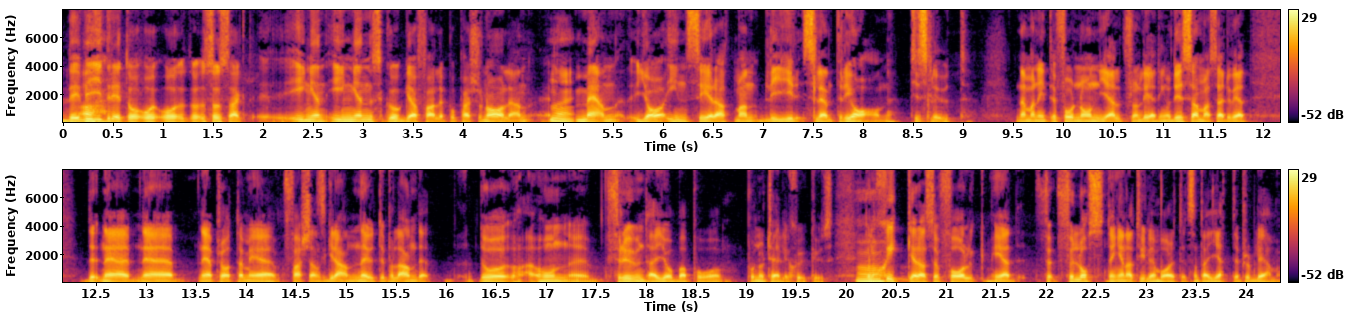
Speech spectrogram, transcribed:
det är vidrigt och, och, och, och som sagt, ingen, ingen skugga faller på personalen. Nej. Men jag inser att man blir slentrian till slut. När man inte får någon hjälp från ledning. Och det är samma så här, du vet, det, när, jag- när, jag- när jag pratar med farsans granne ute på landet. Då, hon, eh, frun där jobbar på, på Norrtälje sjukhus. De skickar alltså folk med, för, förlossningen har tydligen varit ett sånt här jätteproblem.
